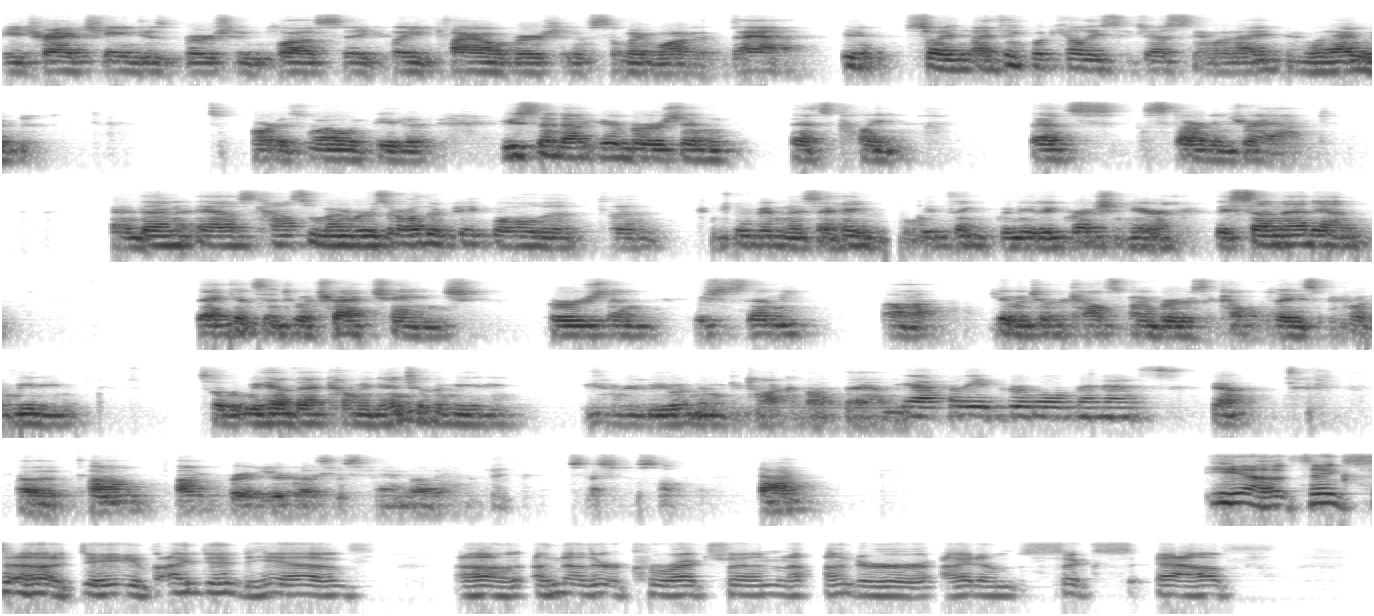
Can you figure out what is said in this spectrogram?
a track changes version plus a clean file version if somebody wanted that. Yeah, so I, I think what Kelly's suggesting, what I, and what I would support as well would be that you send out your version that's clean. That's starting draft. And then as council members or other people that uh, contribute and they say, hey, we think we need a correction here, they send that in. That gets into a track change version, which is then uh, given to the council members a couple days before the meeting. So that we have that coming into the meeting, you can review it and then we can talk about that. Yeah, for the approval of minutes. Uh, Tom, Tom Fraser has his hand up. Yeah, thanks, uh, Dave. I did have, uh, another correction under item six F.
